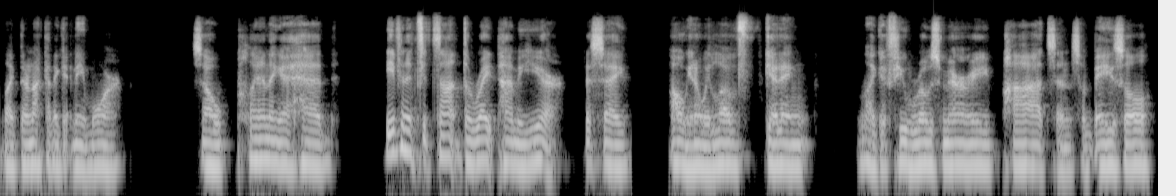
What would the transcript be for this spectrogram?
Like they're not going to get any more. So planning ahead, even if it's not the right time of year, just say, oh, you know, we love getting like a few rosemary pots and some basil,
